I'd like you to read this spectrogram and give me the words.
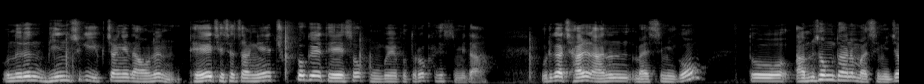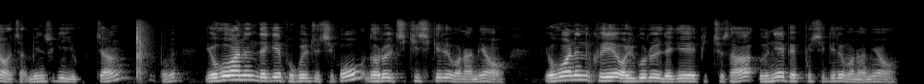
오늘은 민수기 6장에 나오는 대제사장의 축복에 대해서 공부해 보도록 하겠습니다. 우리가 잘 아는 말씀이고 또 암송도 하는 말씀이죠. 자, 민수기 6장 보면 여호와는 내게 복을 주시고 너를 지키시기를 원하며 여호와는 그의 얼굴을 내게 비추사 은혜 베푸시기를 원하며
